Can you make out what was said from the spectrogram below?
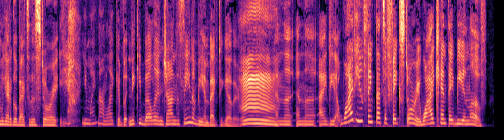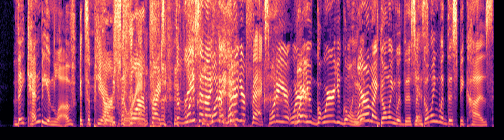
we got to go back to this story. Yeah, You might not like it, but Nikki Bella and John Cena being back together, mm. and the and the idea. Why do you think that's a fake story? Why can't they be in love? they can be in love. It's a PR for, story. for a price. The reason I what are, think- what are your facts? What are your where, Where- are you where are you going? Where What- am I going with this? I'm going with this because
